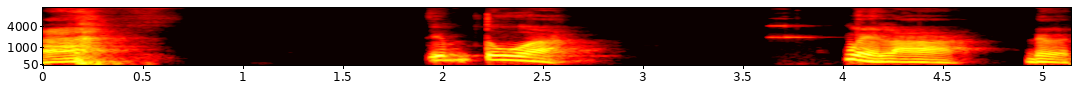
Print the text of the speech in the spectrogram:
อะเตรียมตัว เวลาเดิน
